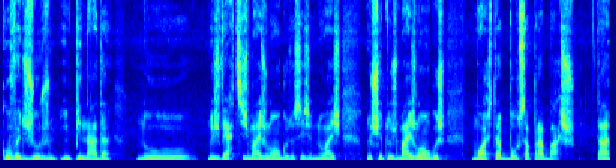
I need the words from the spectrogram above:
Curva de juros empinada no, nos vértices mais longos, ou seja, no mais, nos títulos mais longos, mostra a bolsa para baixo. Tá?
